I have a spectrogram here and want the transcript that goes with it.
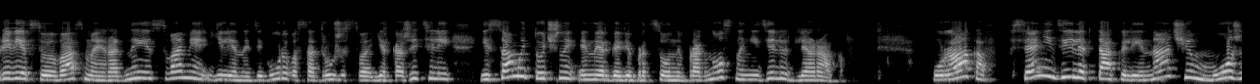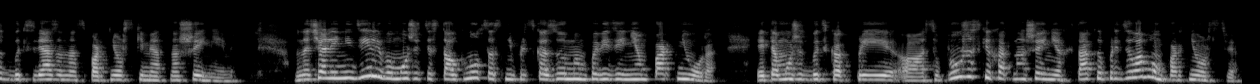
Приветствую вас, мои родные! С вами Елена Дегурова, Содружество Яркожителей и самый точный энерговибрационный прогноз на неделю для раков. У раков вся неделя так или иначе может быть связана с партнерскими отношениями. В начале недели вы можете столкнуться с непредсказуемым поведением партнера. Это может быть как при а, супружеских отношениях, так и при деловом партнерстве.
